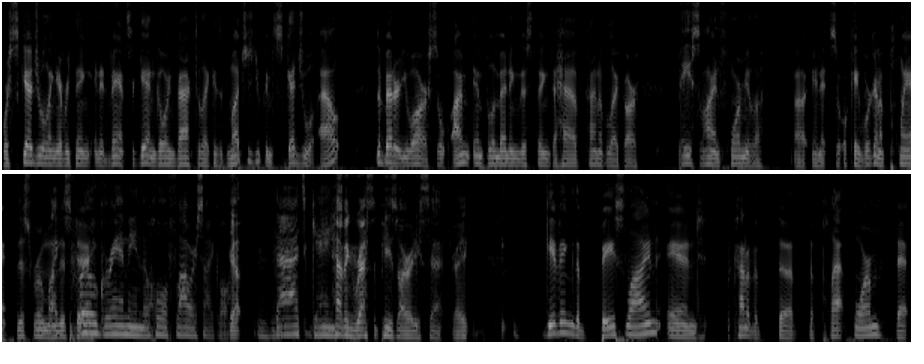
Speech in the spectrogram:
we're scheduling everything in advance. Again, going back to like as much as you can schedule out, the better you are. So I'm implementing this thing to have kind of like our baseline formula uh, in it. So okay, we're gonna plant this room on Like this day. programming the whole flower cycle. Yep. That's game. Having recipes already set, right? Giving the baseline and kind of the the the platform that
